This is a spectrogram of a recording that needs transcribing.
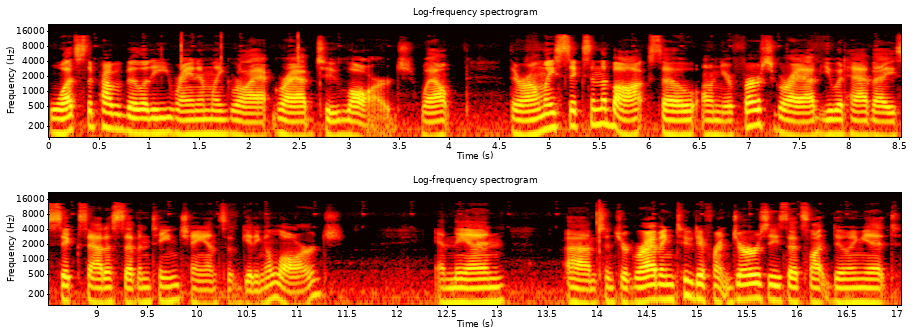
what's the probability you randomly gra- grab two large? Well, there are only six in the box, so on your first grab, you would have a 6 out of 17 chance of getting a large. And then, um, since you're grabbing two different jerseys, that's like doing it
